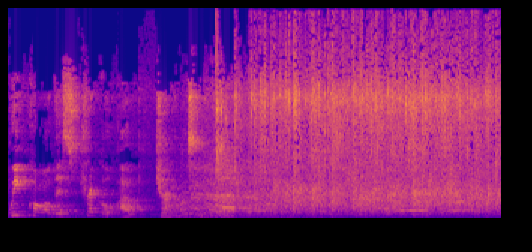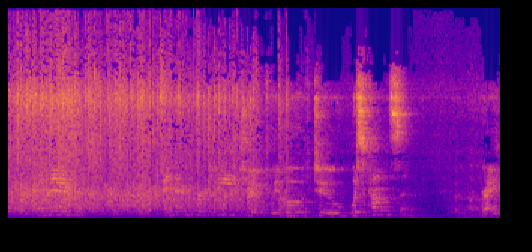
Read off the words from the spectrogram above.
We call this trickle-up journalism. and, then, and then from Egypt, we moved to Wisconsin, right?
